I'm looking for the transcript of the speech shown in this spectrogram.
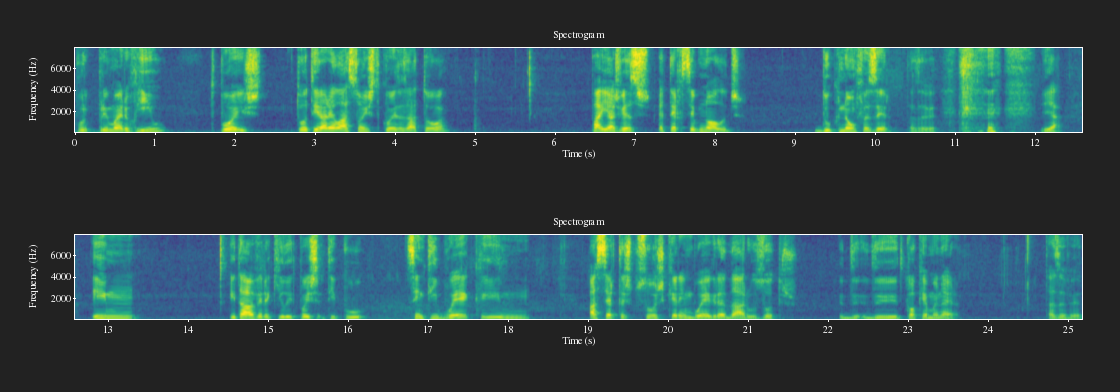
porque primeiro rio, depois estou a tirar relações de coisas à toa, pá, e às vezes até recebo knowledge do que não fazer, estás a ver? yeah. E estava a ver aquilo e depois tipo senti bué que hum, há certas pessoas que querem bué agradar os outros de, de, de qualquer maneira. Estás a ver?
